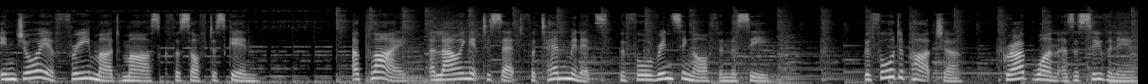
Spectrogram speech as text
Enjoy a free mud mask for softer skin. Apply, allowing it to set for 10 minutes before rinsing off in the sea. Before departure, grab one as a souvenir.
